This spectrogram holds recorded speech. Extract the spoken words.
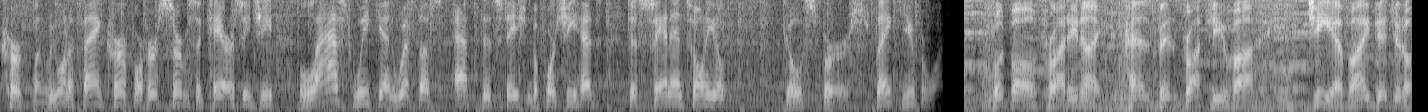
Kirkland? We want to thank her for her service at KRCG last weekend with us at this station before she heads to San Antonio. Go Spurs. Thank you for watching. Football Friday Night has been brought to you by GFI Digital,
